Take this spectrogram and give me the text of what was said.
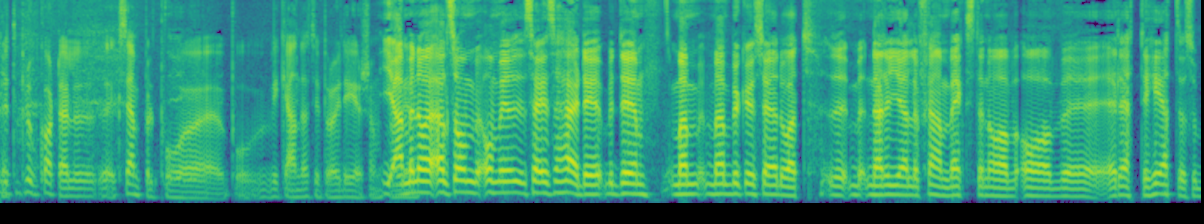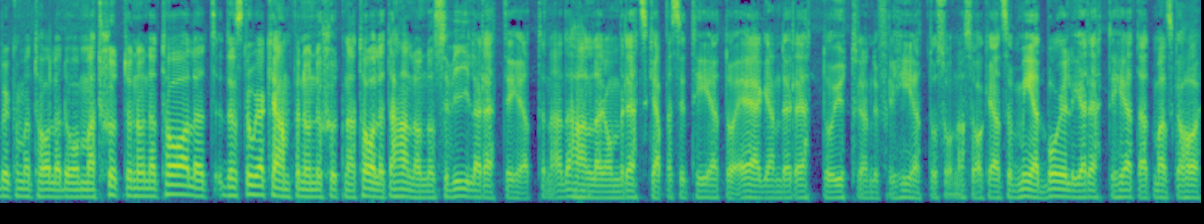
lite provkarta eller exempel på, på vilka andra typer av idéer som Ja men alltså om, om vi säger så här, det, det, man, man brukar ju säga då att eh, när det gäller framväxten av, av eh, rättigheter så brukar man tala då om att 1700-talet, den stora kampen under 1700-talet, det handlar om de civila rättigheterna. Det handlar om rättskapacitet och äganderätt och yttrandefrihet och sådana saker alltså medborgerliga rättigheter, att man ska ha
